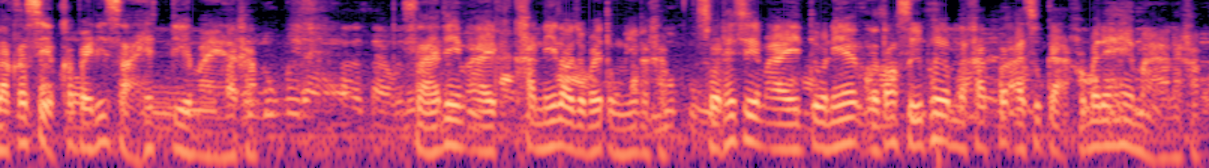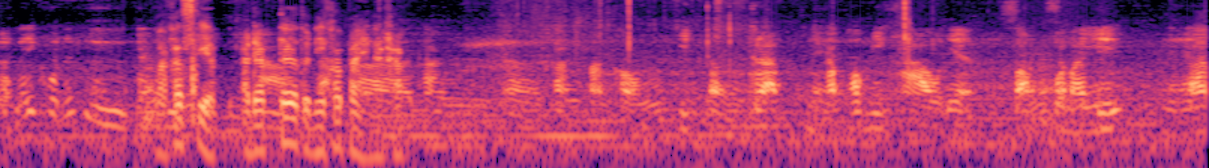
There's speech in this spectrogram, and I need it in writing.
เราก็เสียบเข้าไปที่สาย HDMI นะครับลุกไม่ได้แซวกันเล่นสาย HDMI คันนี้เราจะไว้ตรงนี้นะครับ ส่วน HDMI ตัวนี้เราต้องซื้อเพิ่มนะครับ เพราะ Asuka เขาไม่ได้ให้มานะครับ และอีกคนก็คือเราก็เสียบอะแดปเตอร์ตัวนี้เข้าไปนะครับทางเอ่อทางฝั่งของจิตครับนะครับพอมีข่าวเนี่ยสองสมาธินะฮะ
